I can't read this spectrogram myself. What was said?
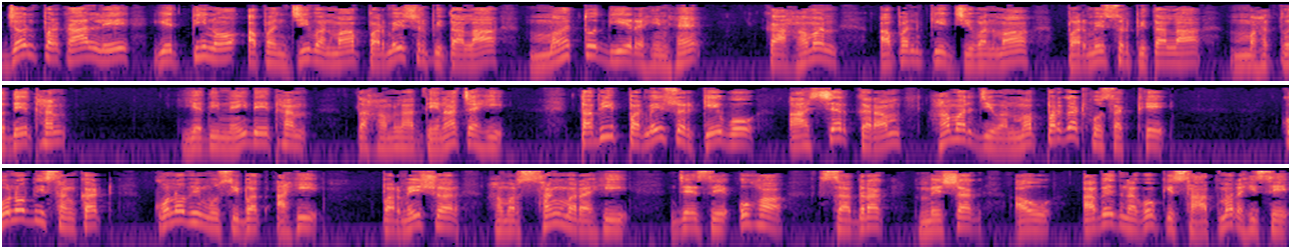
जौन प्रकार ले ये तीनों अपन जीवन में परमेश्वर पिता ला महत्व दिए रहिन हैं, का हमन अपन के जीवन में परमेश्वर पिता ला महत्व देथन। यदि नहीं देथन तो हमला देना चाहिए। तभी परमेश्वर के वो आश्चर्य कर्म हमार जीवन में प्रकट हो सकते कोनो भी संकट, कोनो भी मुसीबत आही, परमेश्वर हमर संग में रही जैसे ओह, सदरक, मेशक और अबेद नगो के साथ में रही से।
